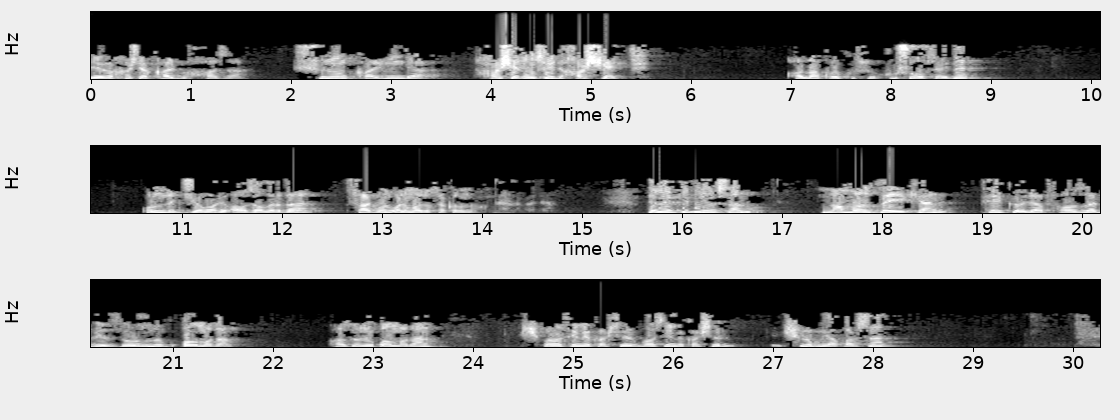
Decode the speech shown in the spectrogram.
Leve haşya kalbi haza. Şunun kalbinde haşyet olsaydı haşyet. Allah korkusu, huşu olsaydı onun da cevari azaları da sahip o namazda sakalına. Böyle. Demek ki bir insan namazdayken pek öyle fazla bir zorunluluk olmadan zorunluluk olmadan orası mi kaçır, orası mi kaçır şunu bunu yaparsa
